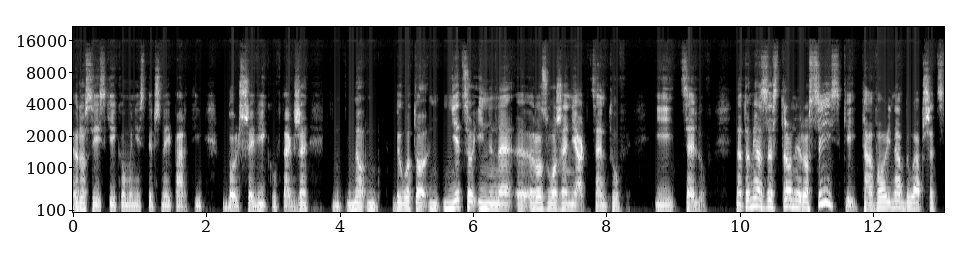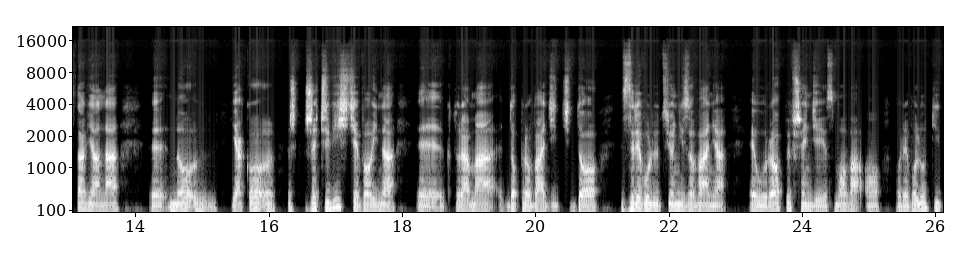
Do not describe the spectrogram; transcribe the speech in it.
rosyjskiej komunistycznej partii bolszewików. Także no, było to nieco inne rozłożenie akcentów i celów. Natomiast ze strony rosyjskiej ta wojna była przedstawiana no, jako rzeczywiście wojna, która ma doprowadzić do zrewolucjonizowania Europy. Wszędzie jest mowa o, o, rewolucji,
